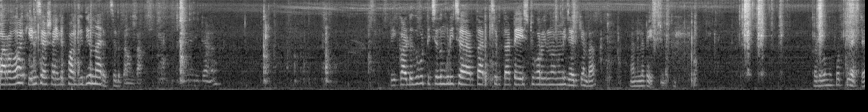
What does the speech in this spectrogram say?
വറവാക്കിയതിന് ശേഷം അതിന്റെ പകുതി ഒന്ന് അരച്ചെടുക്കണം കേട്ടോ വേണ്ടിയിട്ടാണ് ഈ കടുക് പൊട്ടിച്ചതും കൂടി ചേർത്ത് അരച്ചെടുത്താൽ ടേസ്റ്റ് കുറയുന്നൊന്നും വിചാരിക്കണ്ട. നല്ല ടേസ്റ്റ് ഉണ്ട്. കടുകൊന്ന് പൊട്ടി വരട്ടെ.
